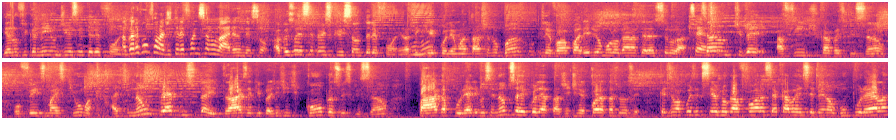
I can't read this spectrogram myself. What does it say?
e ela não fica nem um dia sem telefone. Agora vamos falar de telefone celular, Anderson. A pessoa recebeu inscrição do telefone, ela tem Uhum. que recolher uma taxa no banco levar o aparelho e homologar na tela do celular. Certo. Se ela não tiver afim de ficar com a inscrição ou fez mais que uma, a gente não perde isso daí. Traz aqui pra gente, a gente compra a sua inscrição, paga por ela e você não precisa recolher a taxa, a gente recolhe a taxa pra você. Quer dizer, uma coisa que você ia jogar fora, você acaba recebendo algum por ela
